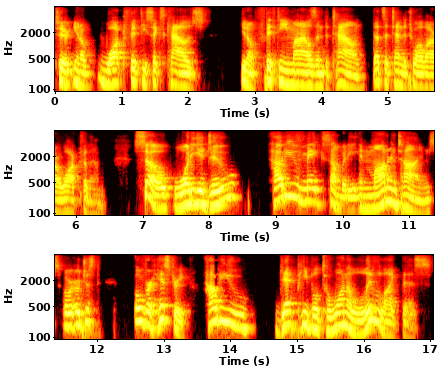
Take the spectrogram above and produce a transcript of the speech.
to, you know, walk 56 cows, you know, 15 miles into town. That's a 10 to 12 hour walk for them. So what do you do? How do you make somebody in modern times or, or just over history? How do you get people to want to live like this?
